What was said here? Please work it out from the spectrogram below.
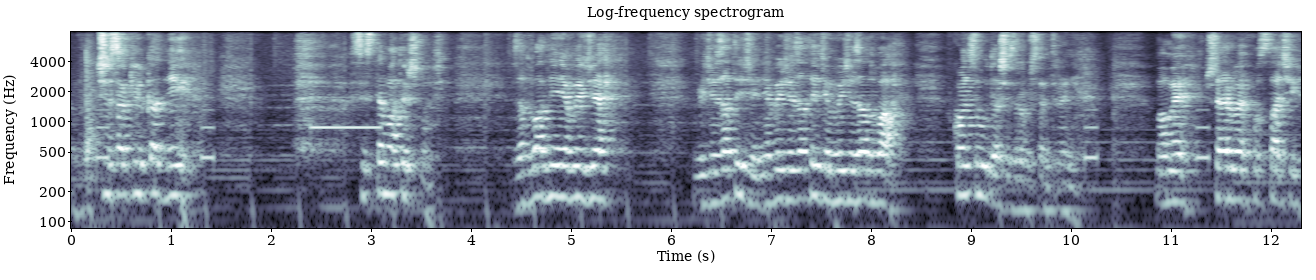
wróćcie za kilka dni. Systematyczność. Za dwa dni nie wyjdzie, wyjdzie za tydzień, nie wyjdzie za tydzień, wyjdzie za dwa. W końcu uda się zrobić ten trening. Mamy przerwę w postaci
